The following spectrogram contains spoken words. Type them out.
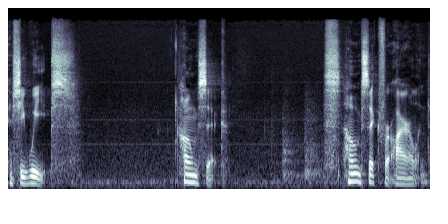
and she weeps. Homesick. Homesick for Ireland.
